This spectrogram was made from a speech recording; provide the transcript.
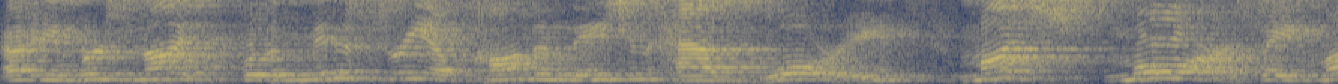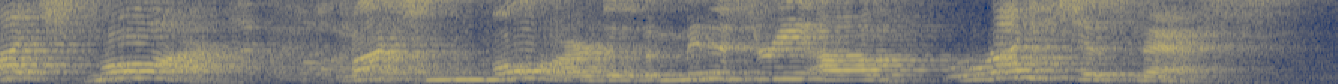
Uh, in verse 9, for the ministry of condemnation has glory, much more, say much more. Much more does the ministry of righteousness,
